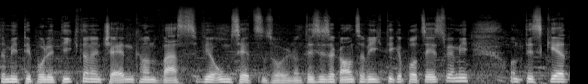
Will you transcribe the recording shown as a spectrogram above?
damit die Politik dann entscheiden kann, was wir umsetzen sollen. Und das ist ein ganz wichtiger Prozess für mich. Und das geht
